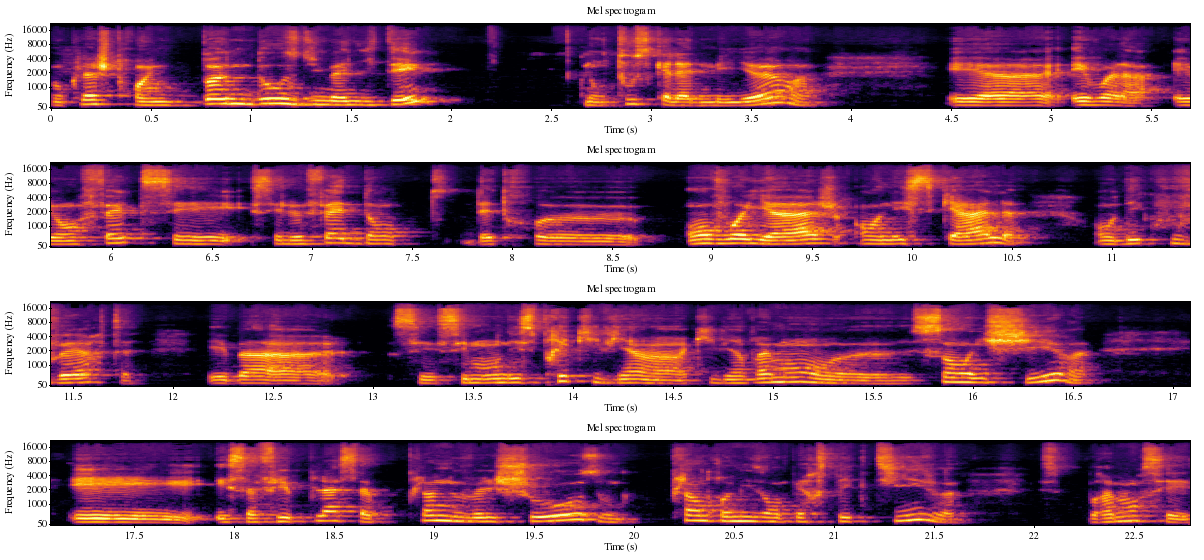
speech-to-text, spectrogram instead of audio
Donc là, je prends une bonne dose d'humanité dans tout ce qu'elle a de meilleur. Et, euh, et, voilà. Et en fait, c'est le fait d'être euh, en voyage, en escale, en découverte. Et bah, c'est mon esprit qui vient, qui vient vraiment s'enrichir. Et, ça fait place à plein de nouvelles choses, donc plein de remises en perspective. Vraiment, c'est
